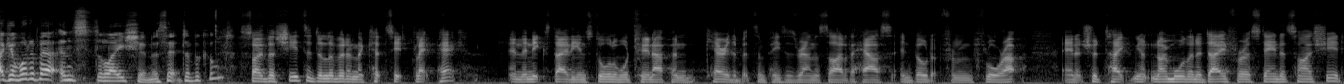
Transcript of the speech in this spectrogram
Okay, what about installation? Is that difficult? So the sheds are delivered in a kit set flat pack and the next day the installer will turn up and carry the bits and pieces around the side of the house and build it from floor up and it should take you know, no more than a day for a standard size shed.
